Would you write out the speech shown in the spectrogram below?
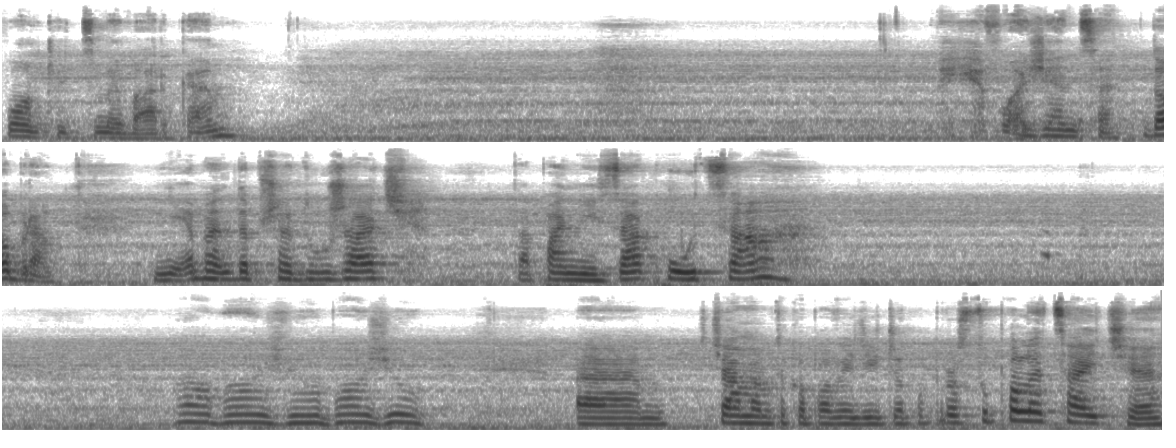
włączyć zmywarkę. W łazience. Dobra, nie będę przedłużać. Ta pani zakłóca. O Boziu, Boziu. Em, Chciałam Wam tylko powiedzieć, że po prostu polecajcie,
